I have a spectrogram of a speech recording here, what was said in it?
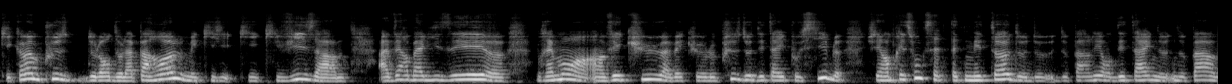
qui est quand même plus de l'ordre de la parole, mais qui, qui, vise à, verbaliser euh, vraiment un, vécu avec le plus de détails possible, j'ai l'impression que cette, méthode de, parler en détail, ne pas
